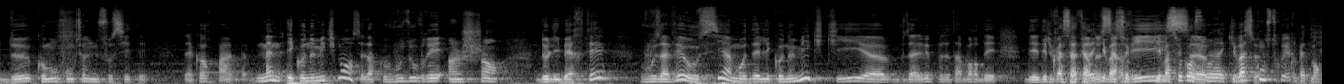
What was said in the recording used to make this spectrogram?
de comment fonctionne une société. D'accord? Même économiquement, c'est-à-dire que vous ouvrez un champ de liberté, vous avez aussi un modèle économique qui, euh, vous allez peut-être avoir des, des, des prestataires de services, qui va se construire, euh, qui, va se construire complètement.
